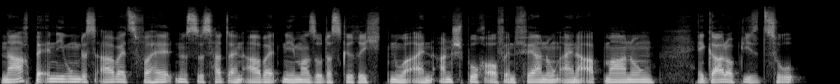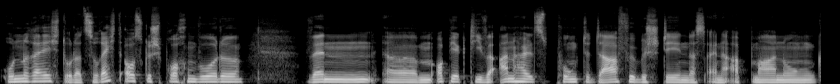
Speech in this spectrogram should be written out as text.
Nach Beendigung des Arbeitsverhältnisses hat ein Arbeitnehmer, so das Gericht, nur einen Anspruch auf Entfernung einer Abmahnung, egal ob diese zu Unrecht oder zu Recht ausgesprochen wurde. wenn ähm, objektive Anhaltspunkte dafür bestehen, dass eine Abmahnung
